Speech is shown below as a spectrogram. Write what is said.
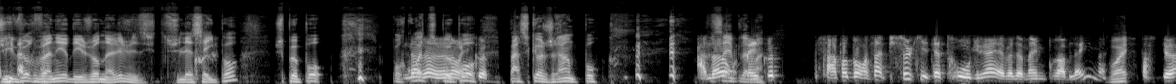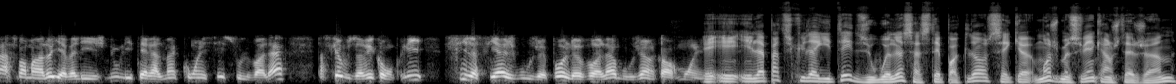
J'ai vu revenir des journalistes. J'ai dit, tu l'essayes pas? Je peux pas. Pourquoi non, tu non, peux non, pas? écoute. Parce que je rentre pas. Ah non, Simplement. ben écoute, ça n'a pas de bon sens. Puis ceux qui étaient trop grands avaient le même problème. Ouais. Parce qu'à ce moment-là, il y avait les genoux littéralement coincés sous le volant. Parce que vous aurez compris, si le siège bougeait pas, le volant bougeait encore moins. Et, et- et la particularité du Willis à cette époque-là, c'est que moi, je me souviens quand j'étais jeune,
